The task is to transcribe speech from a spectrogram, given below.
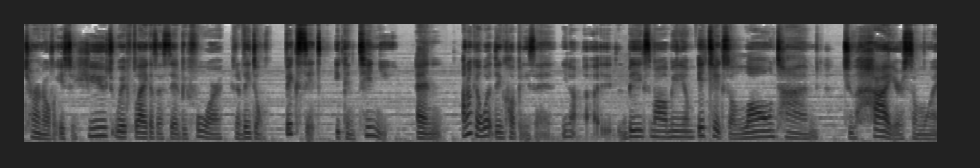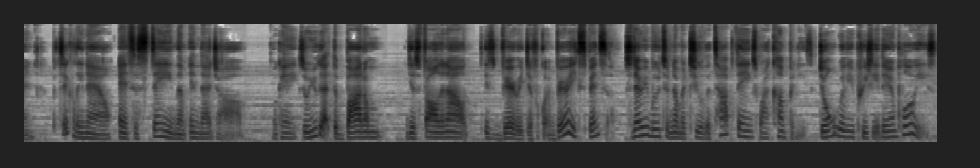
turnover, it's a huge red flag, as I said before, and if they don't fix it, it continues. And I don't care what the company said, you know, uh, big, small, medium, it takes a long time to hire someone, particularly now, and sustain them in that job. Okay, so you got the bottom just falling out is very difficult and very expensive. So then we move to number two of the top things why companies don't really appreciate their employees.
